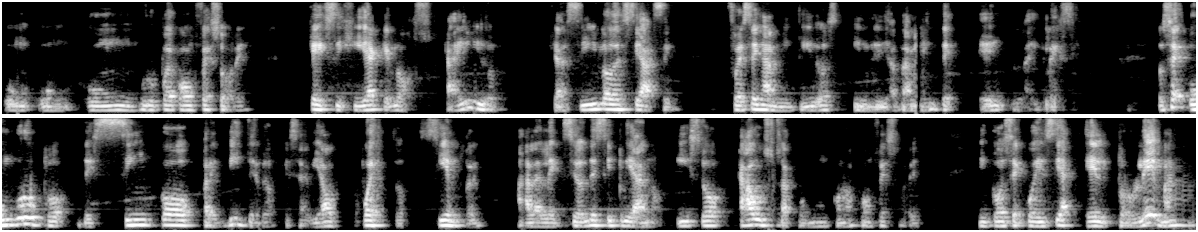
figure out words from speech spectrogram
un, un grupo de confesores que exigía que los caídos que así lo deseasen fuesen admitidos inmediatamente en la iglesia. Entonces, un grupo de cinco presbíteros que se había opuesto siempre a la elección de Cipriano hizo causa común con los confesores. En consecuencia, el problema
